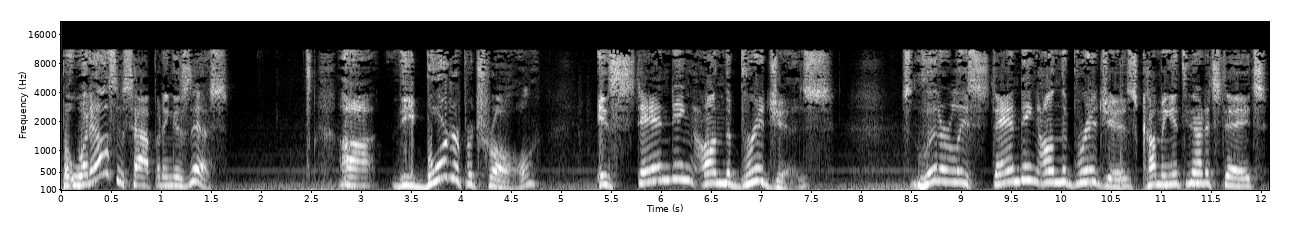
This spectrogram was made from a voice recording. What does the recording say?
But what else is happening is this. Uh, the Border Patrol is standing on the bridges, literally standing on the bridges coming into the United States,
